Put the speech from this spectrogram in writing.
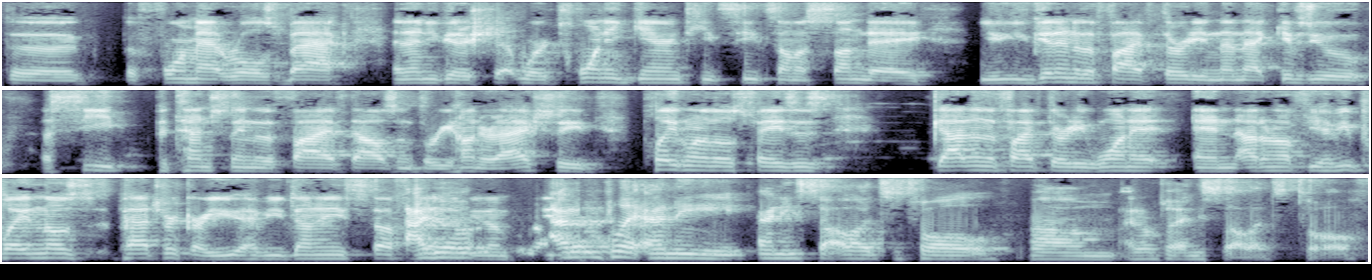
the, the format rolls back, and then you get a shot where 20 guaranteed seats on a Sunday. You, you get into the 530, and then that gives you a seat potentially into the 5,300. I actually played one of those phases got in the 530, won it. And I don't know if you have you played in those, Patrick. Are you have you done any stuff? I don't. I don't play any any solids at all. Um, I don't play any solids at all.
